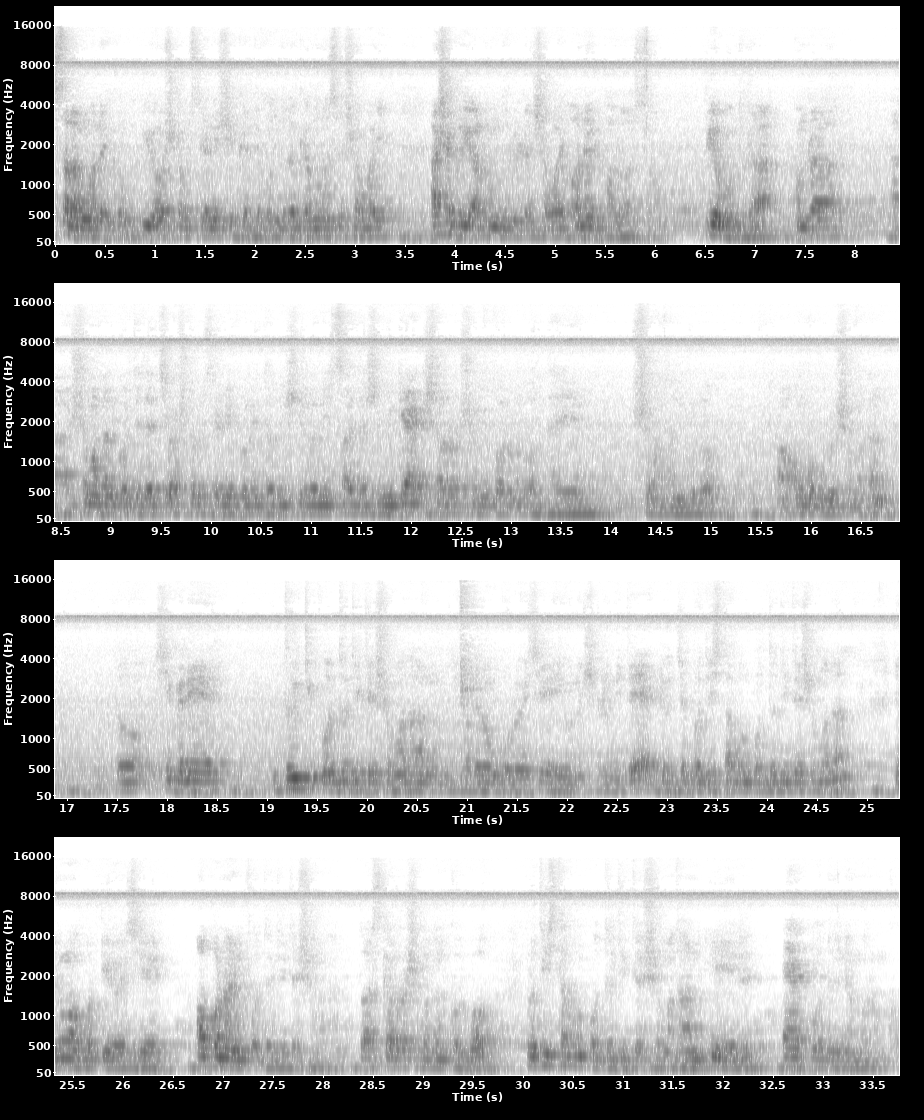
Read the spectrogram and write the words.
আসসালামু আলাইকুম, প্রিয় অষ্টম শ্রেণির শিক্ষার্থী বন্ধুরা, কেমন আছে সবাই? আশা করি আলহামদুলিল্লাহ সবাই অনেক ভালো আছো। প্রিয় বন্ধুরা, আমরা সমাধান করতে যাচ্ছি অষ্টম শ্রেণির গণিত অনুশীলনী ছয় দশমিক এক সরল সমীকরণ অধ্যায়ের সমাধানগুলো অঙ্কগুলোর সমাধান। তো সেখানে দুইটি পদ্ধতিতে সমাধান আমাদের অঙ্ক রয়েছে এই অনুশীলনীতে একটি হচ্ছে প্রতিস্থাপন পদ্ধতিতে সমাধান এবং অপরটি রয়েছে অপনয়ন পদ্ধতিতে সমাধান। তো আজকে আমরা সমাধান করব প্রতিস্থাপন পদ্ধতিতে সমাধান এর এক ও দুই নম্বর অঙ্ক।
